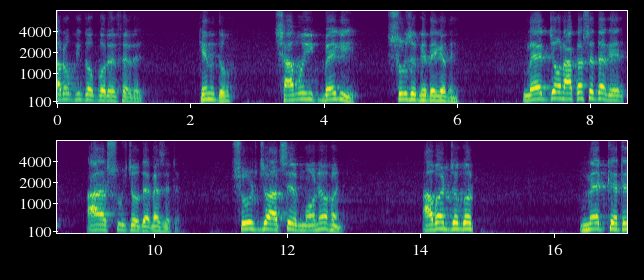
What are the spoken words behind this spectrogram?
আলোকিত করে ফেলে। কিন্তু সাময়িক ব্যাগই সূর্যকে দেখে দেয়। মেঘজন আকাশে থাকে, আর সূর্য দেখা যেটা সূর্য আছে মনে হয় আবার যখন মেঘ কেটে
